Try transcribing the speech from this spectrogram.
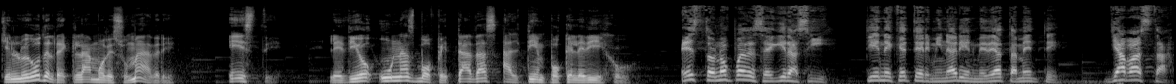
quien luego del reclamo de su madre, éste le dio unas bofetadas al tiempo que le dijo Esto no puede seguir así. Tiene que terminar inmediatamente. Ya basta.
